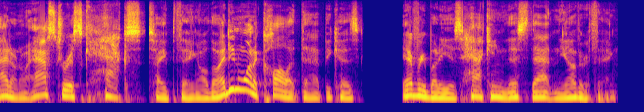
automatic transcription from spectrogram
I don't know, asterisk hacks type thing. Although I didn't want to call it that because everybody is hacking this, that, and the other thing.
